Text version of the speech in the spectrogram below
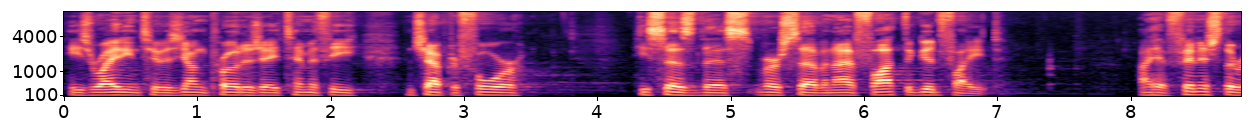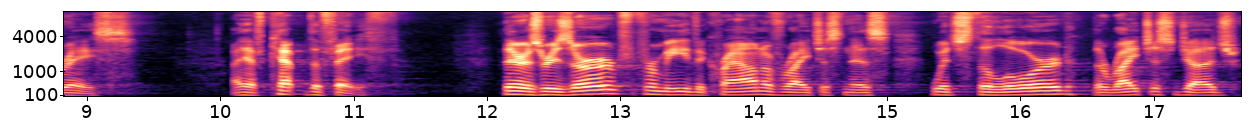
he's writing to his young protege, Timothy, in chapter 4. He says this, verse 7 I have fought the good fight, I have finished the race, I have kept the faith. There is reserved for me the crown of righteousness, which the Lord, the righteous judge,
